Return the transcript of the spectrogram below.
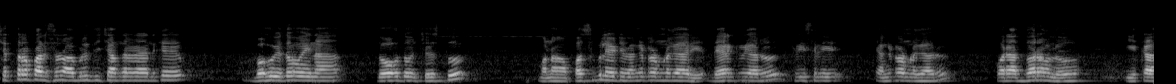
చిత్ర పరిశ్రమ అభివృద్ధి చెందడానికి బహువిధమైన దోహదం చేస్తూ మన పసుపులేటి వెంకటరమణ గారి డైరెక్టర్ గారు శ్రీశ్రీ వెంకటరమణ గారు వారి ఆధ్వర్యంలో ఇక్కడ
